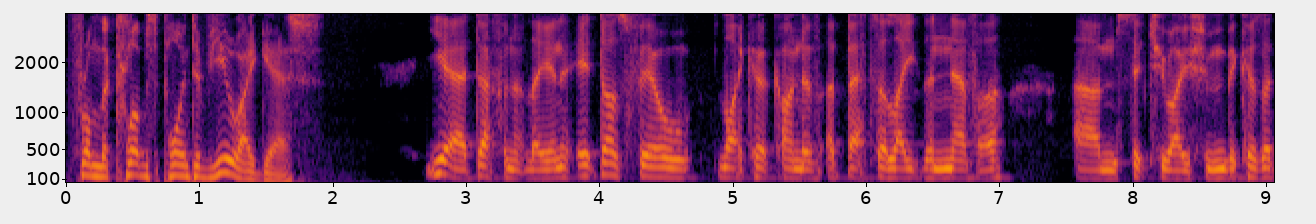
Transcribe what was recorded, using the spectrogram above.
from the club's point of view, I guess. Yeah, definitely, and it does feel like a kind of a better late than never um, situation because I,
